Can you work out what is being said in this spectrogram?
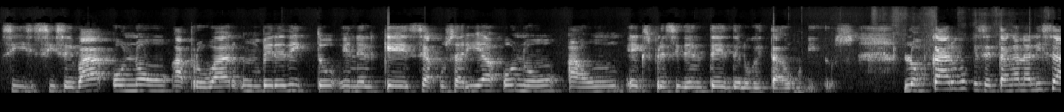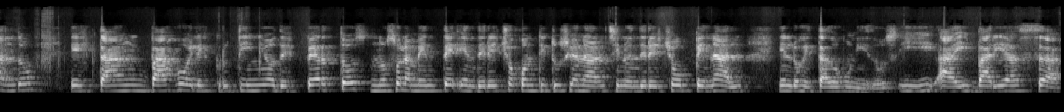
si, se va o no a aprobar un veredicto en el que se acusaría o no a un expresidente de los Estados Unidos. Los cargos que se están analizando están bajo el escrutinio de expertos, no solamente en derecho constitucional, sino en derecho penal en los Estados Unidos. Y hay varias ah,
